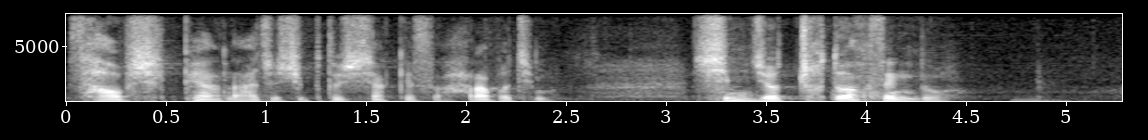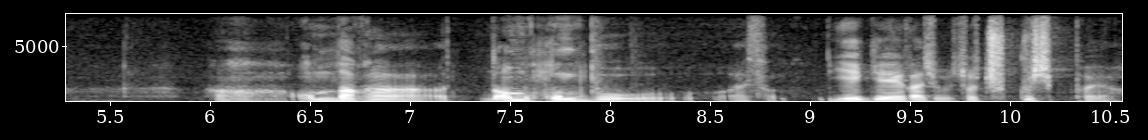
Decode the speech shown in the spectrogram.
사업 실패한 아저씨부터 시작해서 할아버지, 심지어 초등학생도 어, 엄마가 너무 공부해서 얘기해가지고 저 죽고 싶어요.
